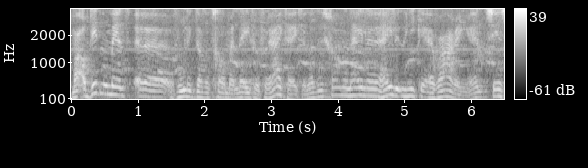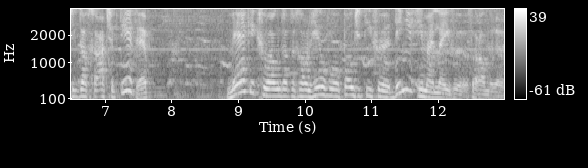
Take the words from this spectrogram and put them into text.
Maar op dit moment uh, voel ik dat het gewoon mijn leven verrijkt heeft. En dat is gewoon een hele, hele unieke ervaring. En sinds ik dat geaccepteerd heb, merk ik gewoon dat er gewoon heel veel positieve dingen in mijn leven veranderen.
